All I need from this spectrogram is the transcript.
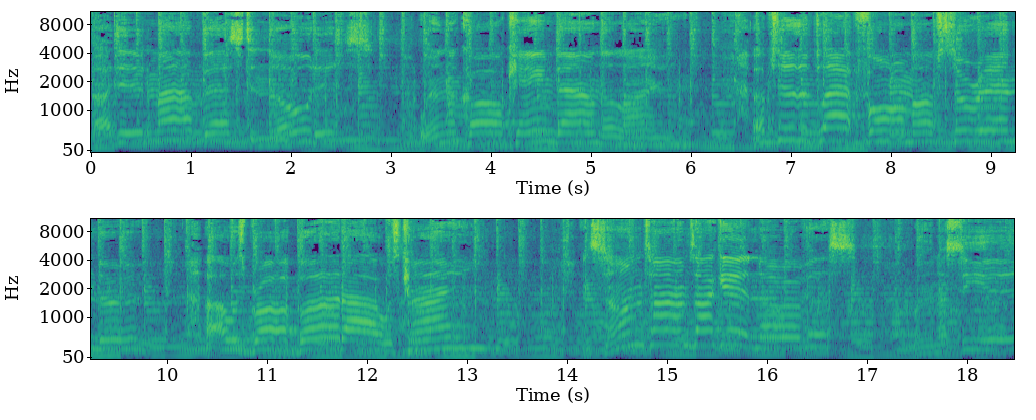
I did my best to notice when the call came down the line up to the platform of surrender. I was brought, but I was kind. And sometimes I get nervous when I see an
